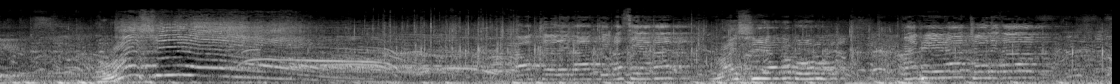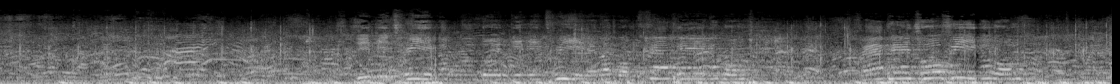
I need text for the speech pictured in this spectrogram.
มรัสเซียครับเชิญเลยครับทีมรัสเซียครับรัสเซียครับผม fair play ครับเชิญเลยครับดิมิทรีครับนำโดยดิมิทรีนะครับผม fair play ครับผม fair play trophy ครับผมน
